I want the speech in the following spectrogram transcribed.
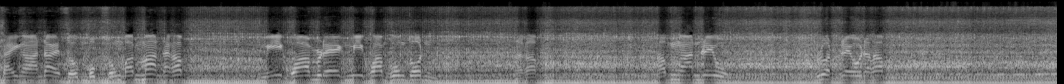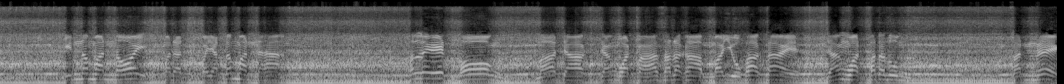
ใช้งานได้สมบุกสมบันมากนะครับ มีความแรงมีความคงทนนะครับทำงานเร็ว รวดเร็วนะครับ กินน้ำ มันน้อยประหยัดประหยัดน้ำมันนะฮะทะเลทองมาจากจังหวัดมหาสารคามมาอยู่ภาคใต้จังหวัดพัทลุงคันแรก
